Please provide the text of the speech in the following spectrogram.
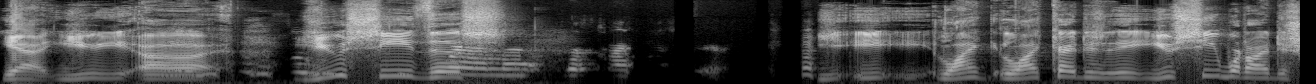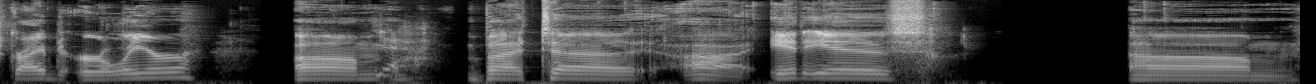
Yeah, you uh you see this like like I did, you see what I described earlier um Yeah. but uh uh it is um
